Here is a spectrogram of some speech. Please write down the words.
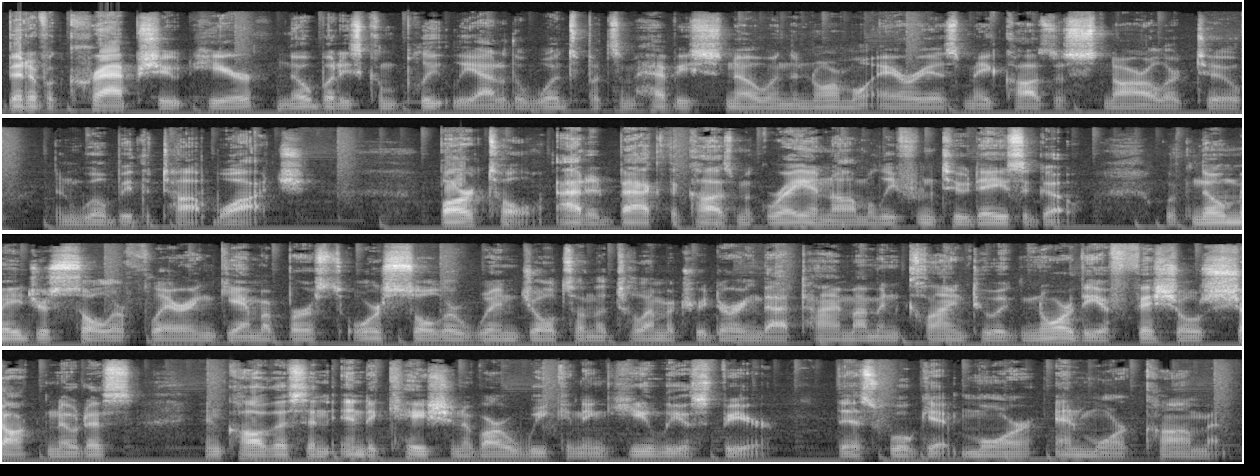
Bit of a crapshoot here. Nobody's completely out of the woods, but some heavy snow in the normal areas may cause a snarl or two and will be the top watch. Bartol added back the cosmic ray anomaly from two days ago. With no major solar flaring, gamma bursts, or solar wind jolts on the telemetry during that time, I'm inclined to ignore the official shock notice and call this an indication of our weakening heliosphere. This will get more and more common.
